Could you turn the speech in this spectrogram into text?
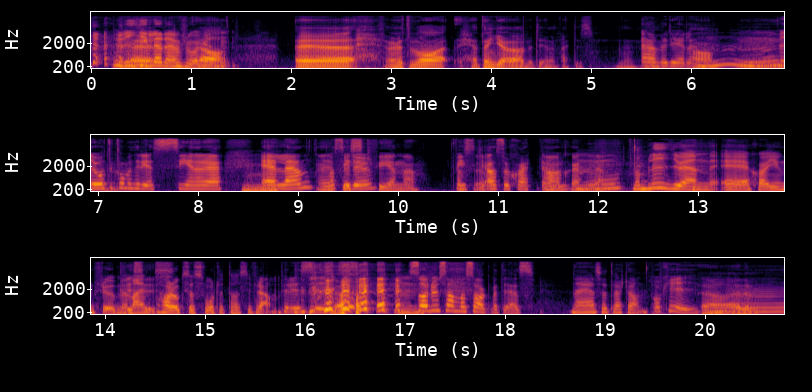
Vi Eh, gillar den frågan. Ja. Eh, men vet du vad, jag tänker överdelen faktiskt. Ja. Överdelen. Ja. Mm, vi återkommer till det senare. Mm. Ellen, Eh, vad säger du? Fiskfena. Fisk, Alltså- alltså stjärten. Ja, stjärten. Mm, Man blir ju en eh, sjöjungfru men man har också svårt att ta sig fram. precis. Mm. Sa du samma sak Mattias? Nej jag sa tvärtom. Okej. Ja, eller- Mm,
